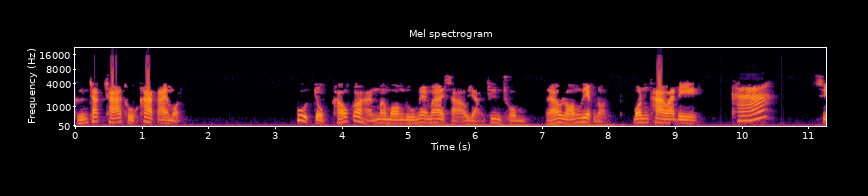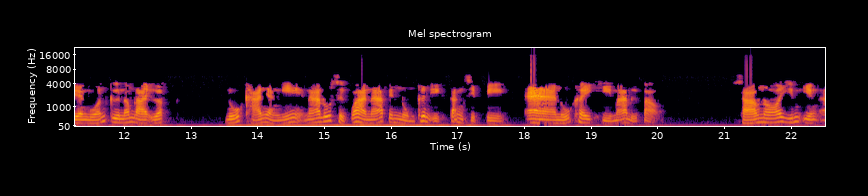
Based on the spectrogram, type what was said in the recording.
ขืนชักช้าถูกฆ่าตายหมด พูดจบเขาก็หันมามองดูแม่ไม้สาวอย่างชื่นชม แล้วร้องเรียกหล่อนบนทาวดีขาเสียงหงวนกืนน้ำลายเอื้อก หนูขานอย่างนี้น้ารู้สึกว่าน้าเป็นหนุ่มขึ้นอีกตั้งสิบปีแอหนูเคยขี่ม้าหรือเปล่า สาวน้อยยิ้มเอียงอ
